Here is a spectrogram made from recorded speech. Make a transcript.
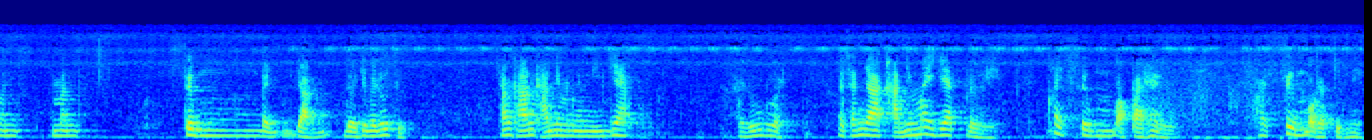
มันมันซึมไปอย่างโดยที่ไม่รู้สึกสังขารขันนี้มันยังมีแยกให้รู้ด้วยแต่สัญญาขันนี้ไม่แยกเลย ค่อยซึมออกไปให้รู้ค่อยซึมออกจากจิตนี่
